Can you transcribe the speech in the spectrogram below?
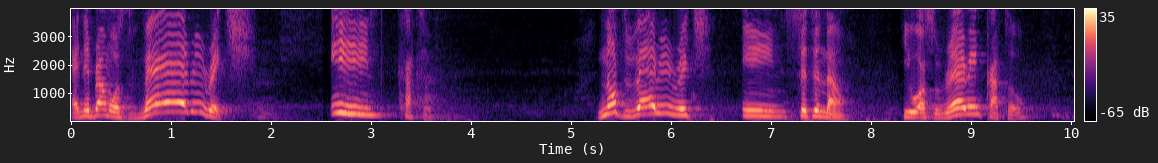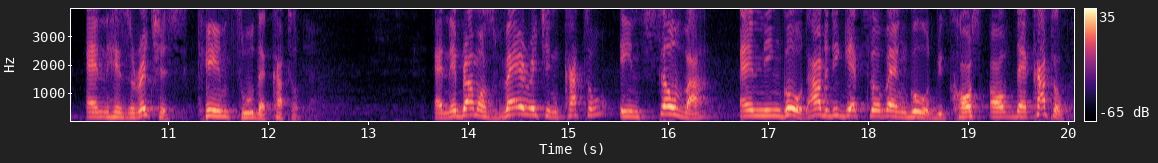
And Abraham was very rich in cattle, not very rich in sitting down. He was rearing cattle, and his riches came through the cattle. And Abraham was very rich in cattle, in silver, and in gold. How did he get silver and gold? Because of the cattle.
